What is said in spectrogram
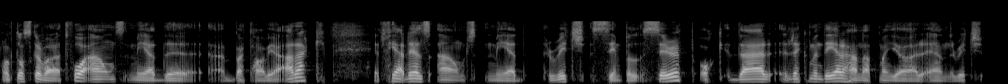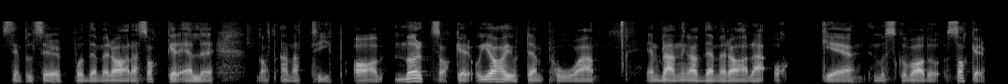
Och då ska det vara två ounce med eh, Batavia Arak, ett fjärdedels ounce med Rich Simple Syrup och där rekommenderar han att man gör en Rich Simple Syrup på Demerara-socker eller något annat typ av mörkt socker. Och jag har gjort den på en blandning av Demerara och eh, Muscovado-socker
